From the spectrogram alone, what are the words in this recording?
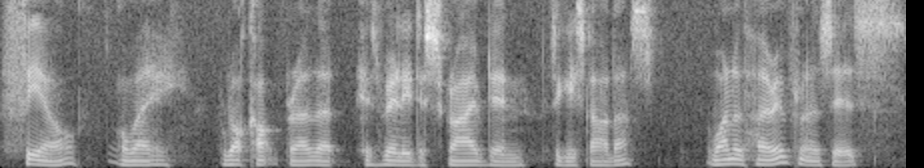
feel of a rock opera that is really described in Ziggy Stardust. One of her influences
